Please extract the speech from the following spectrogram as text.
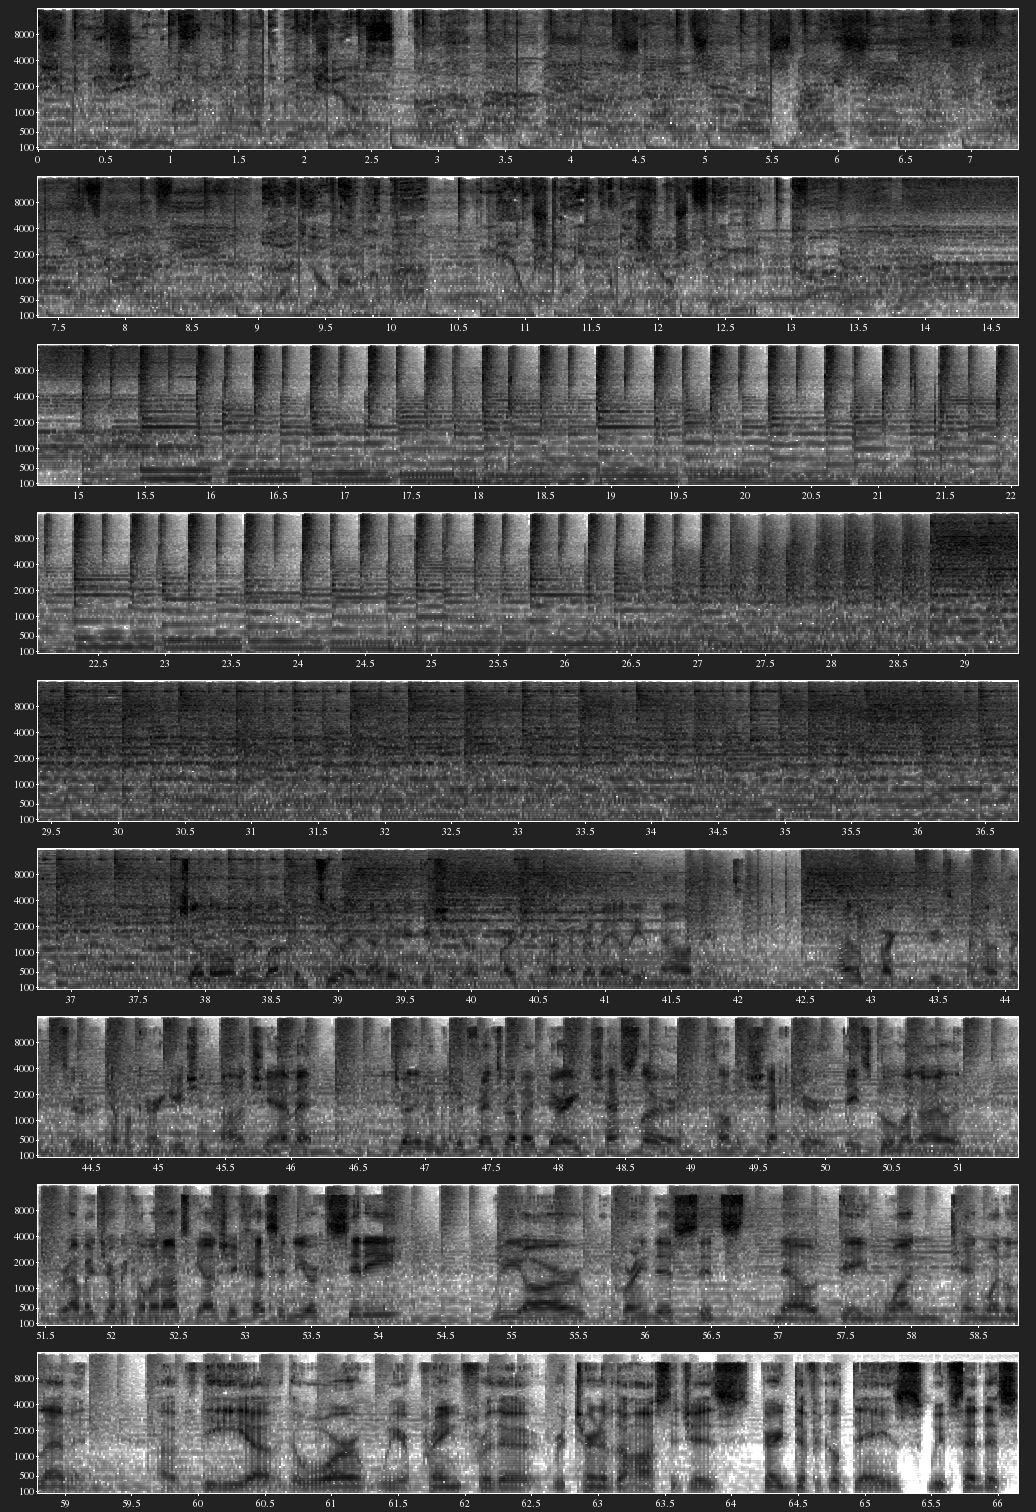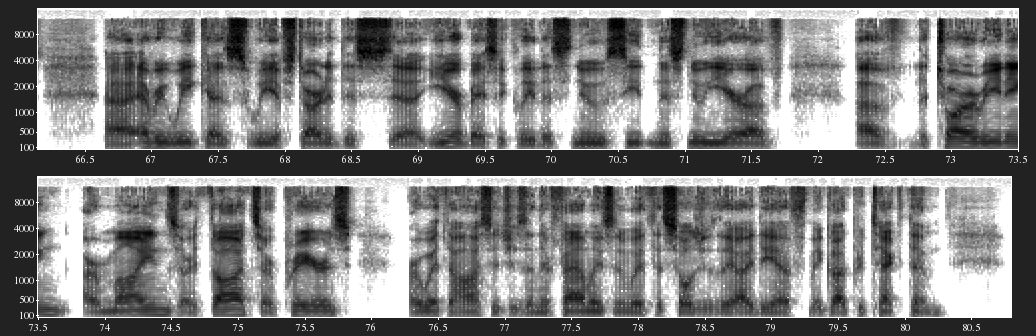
לשידור ישיר ממחנה רמה בברקשיירס. כל רמה מהשתיים שלוש מרגישים קיץ באוויר רדיו כל רמה, 102.3 FM. כל רמה Shalom and welcome to another edition of Parsha Talk. I'm Rabbi Eliot Malomet, Highland Park, New Jersey, the Highland Park Conservative Temple Congregation Anshe Emeth. And joining me, are my good friends, Rabbi Barry Chesler, Solomon Schechter, Day School, Long Island, Rabbi Jeremy Kalmanofsky, Anshe Chesed, New York City. We are recording this. It's now day 110, 111 of the uh, the war. We are praying for the return of the hostages. Very difficult days. We've said this uh, every week as we have started this uh, year, basically this new se- this new year of of the Torah reading. Our minds, our thoughts, our prayers are with the hostages and their families, and with the soldiers of the IDF. May God protect them,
